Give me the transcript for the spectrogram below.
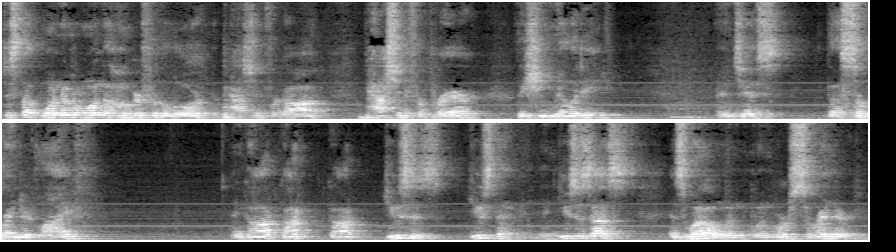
Just that one, number one, the hunger for the Lord, the passion for God, passion for prayer, the humility, and just the surrendered life. And God, God, God uses, used them and, and uses us as well when, when we're surrendered.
